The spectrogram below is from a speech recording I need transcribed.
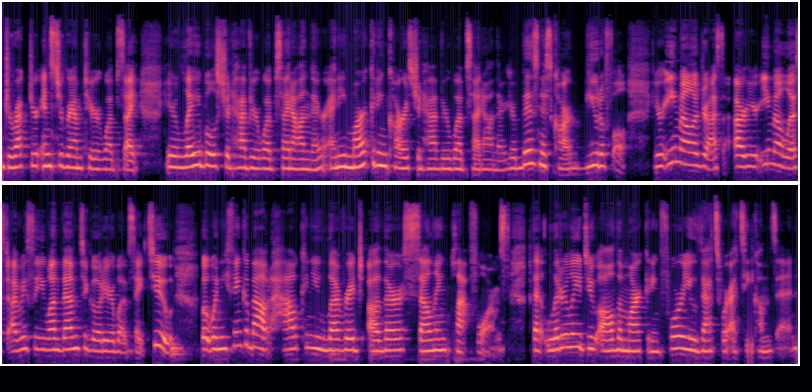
direct your Instagram to your website. Your labels should have your website on there. Any marketing cards should have your website on there. Your business card, beautiful. Your email address or your email list, obviously you want them to go to your website too. Mm. But when you think about how can you leverage other selling platforms that literally do all the marketing for you, that's where Etsy comes in.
